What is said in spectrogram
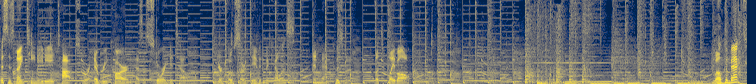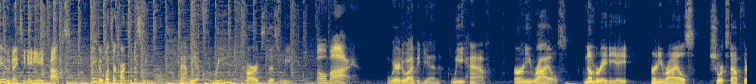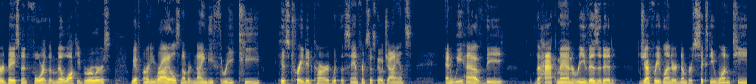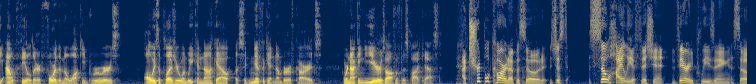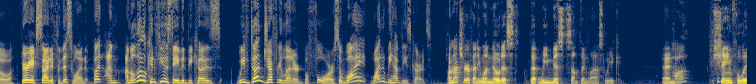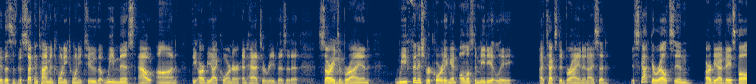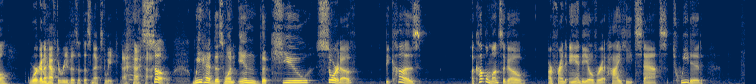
This is 1988 Topps, where every card has a story to tell. Your hosts are David McKellis and Matt Kuzma. Let's play ball. Welcome back to 1988 Topps. David, what's our card for this week? Matt, we have three cards this week. Oh my. Where do I begin? We have Ernie Riles, number 88. Ernie Riles, shortstop, third baseman for the Milwaukee Brewers. We have Ernie Riles, number 93T, his traded card with the San Francisco Giants. And we have the the Hackman revisited Jeffrey Leonard, number 61T outfielder for the Milwaukee Brewers. Always a pleasure when we can knock out a significant number of cards. We're knocking years off of this podcast. A triple card episode is just so highly efficient, very pleasing. So very excited for this one. But I'm I'm a little confused, David, because we've done Jeffrey Leonard before. So why why did we have these cards? I'm not sure if anyone noticed that we missed something last week. And Huh? shamefully, this is the second time in 2022 that we missed out on the RBI corner and had to revisit it. Sorry to hmm. Brian. We finished recording, and almost immediately, I texted Brian and I said, Is Scott Garrelts in RBI baseball? We're going to have to revisit this next week. so, we had this one in the queue, sort of, because a couple months ago, our friend Andy over at High Heat Stats tweeted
